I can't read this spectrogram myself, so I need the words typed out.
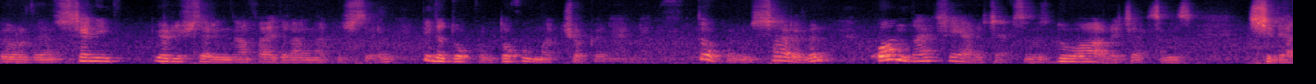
orada. Senin görüşlerinden faydalanmak istiyorum. Bir de dokun. Dokunmak çok önemli. Dokunun, sarılın. Ondan şey alacaksınız, dua alacaksınız. Silah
